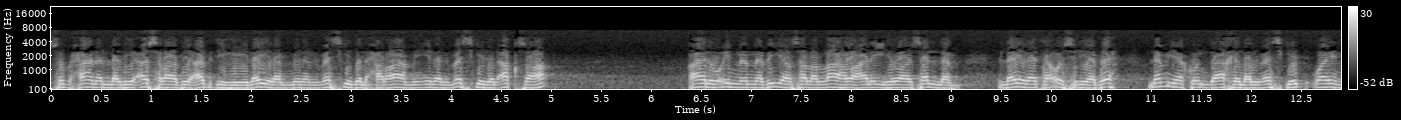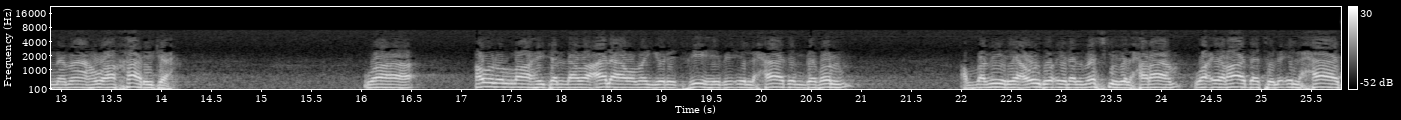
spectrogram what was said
سبحان الذي أسرى بعبده ليلا من المسجد الحرام إلى المسجد الأقصى. قالوا إن النبي صلى الله عليه وسلم ليلة أسري به لم يكن داخل المسجد وإنما هو خارجه. وقول الله جل وعلا ومن يرد فيه بإلحاد بظلم الضمير يعود إلى المسجد الحرام وإرادة الإلحاد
